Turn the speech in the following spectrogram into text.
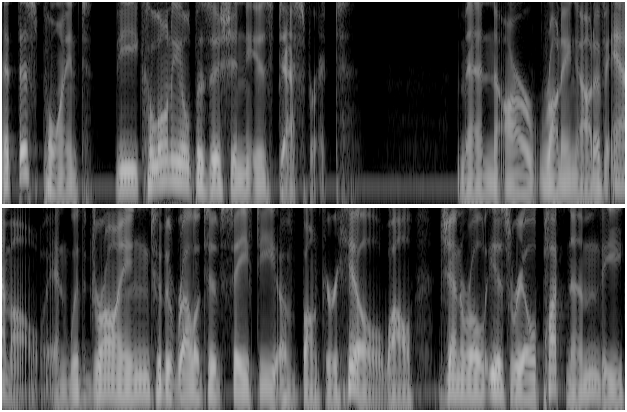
At this point, the colonial position is desperate. Men are running out of ammo and withdrawing to the relative safety of Bunker Hill, while General Israel Putnam, the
